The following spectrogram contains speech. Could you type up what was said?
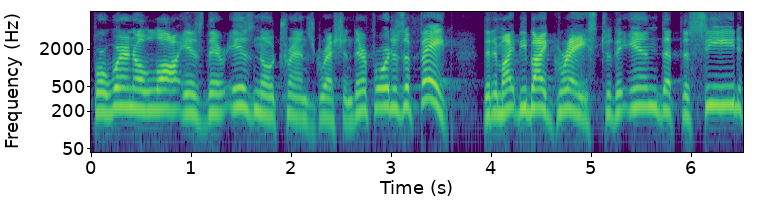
For where no law is, there is no transgression. Therefore, it is of faith that it might be by grace, to the end that the seed,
